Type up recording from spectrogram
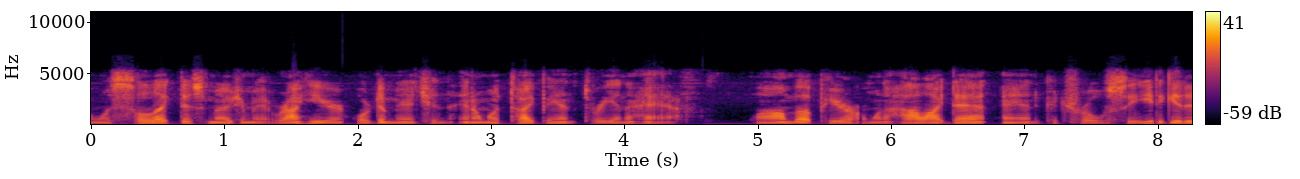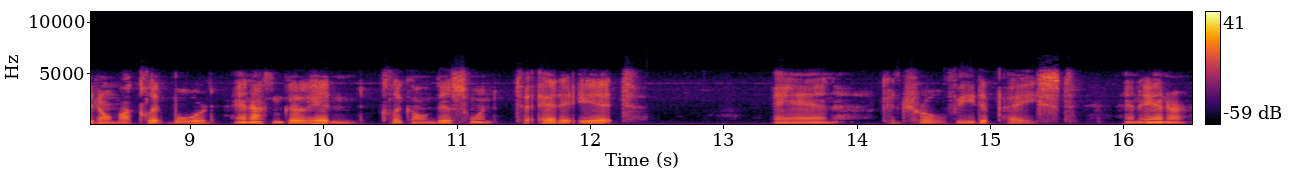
I'm going to select this measurement right here or dimension and I'm going to type in three and a half. While I'm up here, I'm going to highlight that and control C to get it on my clipboard and I can go ahead and click on this one to edit it and control V to paste and enter.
